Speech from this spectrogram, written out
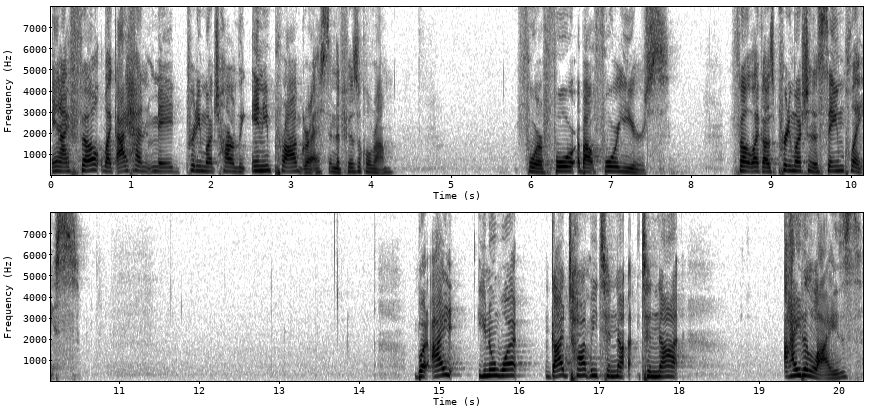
And I felt like I hadn't made pretty much hardly any progress in the physical realm for four, about four years. Felt like I was pretty much in the same place. But I, you know what? God taught me to not, to not idolize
